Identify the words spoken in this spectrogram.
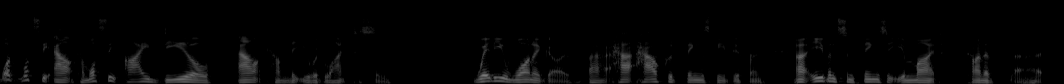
what, what's the outcome? What's the ideal outcome that you would like to see? Where do you want to go? Uh, how, how could things be different? Uh, even some things that you might kind of uh,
